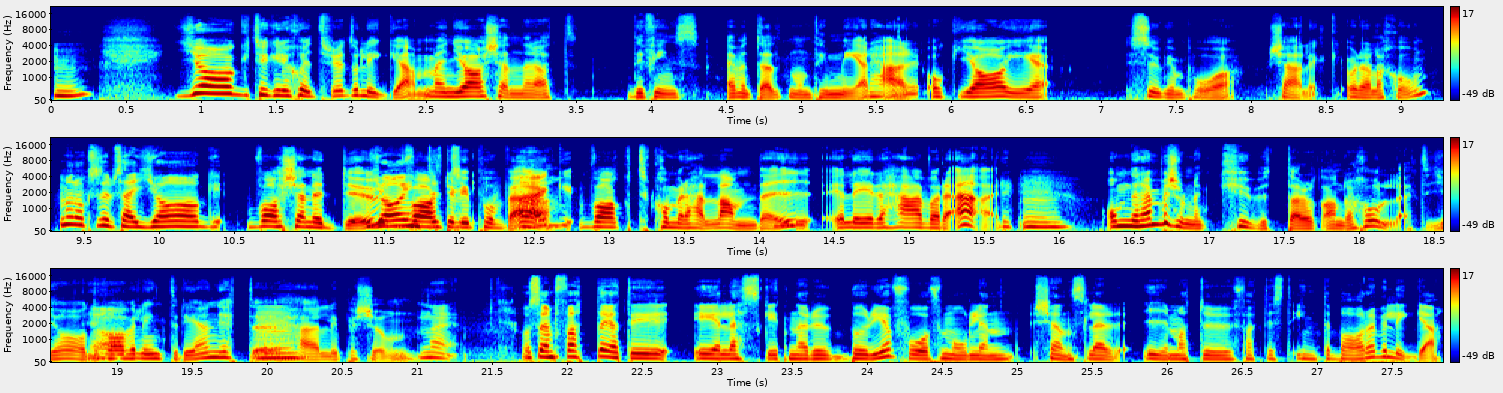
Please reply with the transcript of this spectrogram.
Mm. Jag tycker det är skittrevligt att ligga, men jag känner att det finns eventuellt någonting mer här och jag är sugen på kärlek och relation. Men också typ såhär, jag, Vad känner du? Jag Vart är vi på väg? Vart kommer det här landa i? Eller är det här vad det är? mm, Om den här personen kutar åt andra hållet, ja då Ja. var väl inte det en jättehärlig person. Nej. Och sen fattar jag att det är läskigt när du börjar få förmodligen känslor i och med att du faktiskt inte bara vill ligga.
